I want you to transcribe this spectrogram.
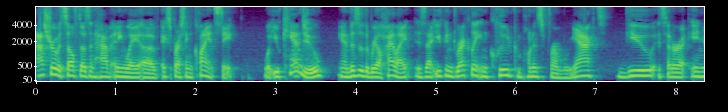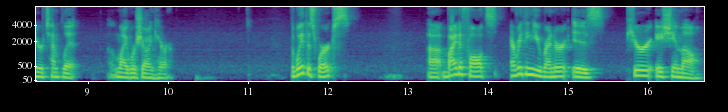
Astro itself doesn't have any way of expressing client state. What you can do, and this is the real highlight, is that you can directly include components from React, Vue, etc. in your template, like we're showing here. The way this works, uh, by default, everything you render is pure HTML.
